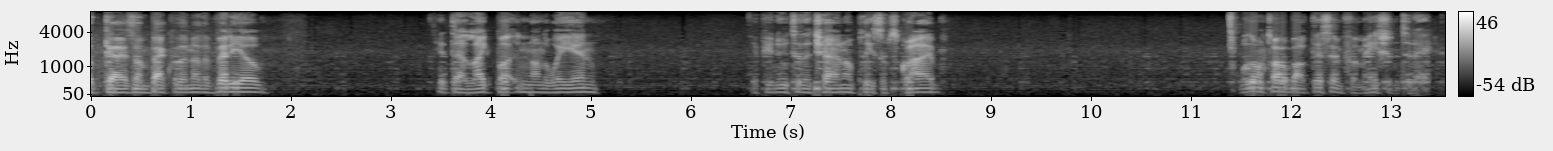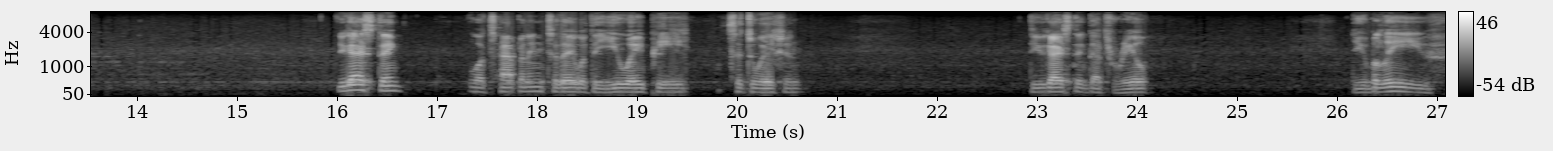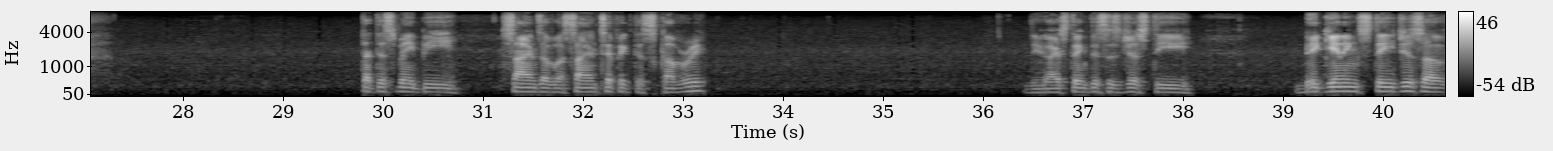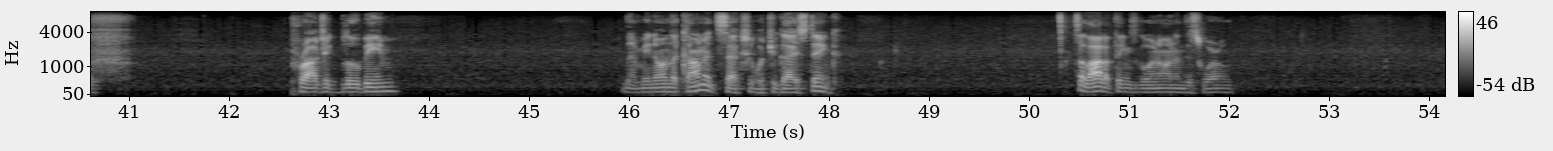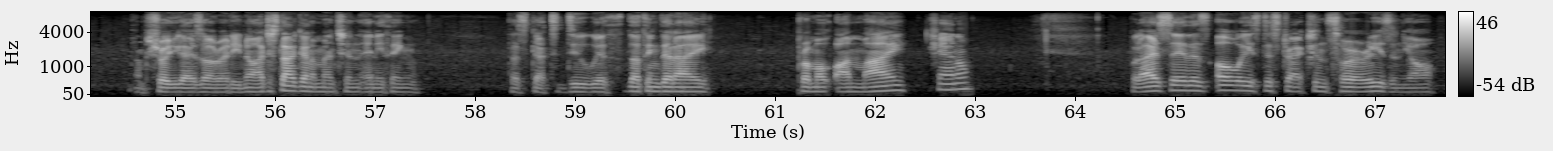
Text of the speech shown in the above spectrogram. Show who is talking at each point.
Speaker 1: What's up guys, I'm back with another video. Hit that like button on the way in. If you're new to the channel, please subscribe. We're going to talk about disinformation today. Do you guys think what's happening today with the UAP situation, do you guys think that's real? Do you believe that this may be signs of a scientific discovery? Do you guys think this is just the beginning stages of Project Bluebeam? Let me know in the comments section what you guys think. It's a lot of things going on in this world. I'm sure you guys already know. I'm just not going to mention anything that's got to do with nothing that I promote on my channel. But I say there's always distractions for a reason, y'all.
